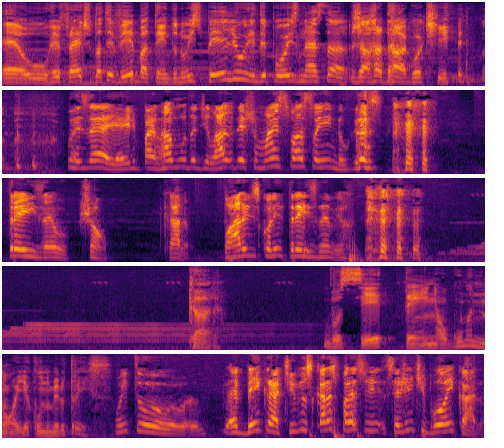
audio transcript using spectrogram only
É o reflexo da TV batendo no espelho e depois nessa jarra d'água aqui. Pois é, e aí ele vai lá, muda de lado e deixa mais fácil ainda. O Gus. três, é o chão. Cara, para de escolher três, né, meu? Cara, você tem alguma noia com o número 3. Muito. É bem criativo e os caras parecem ser gente boa, hein, cara.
